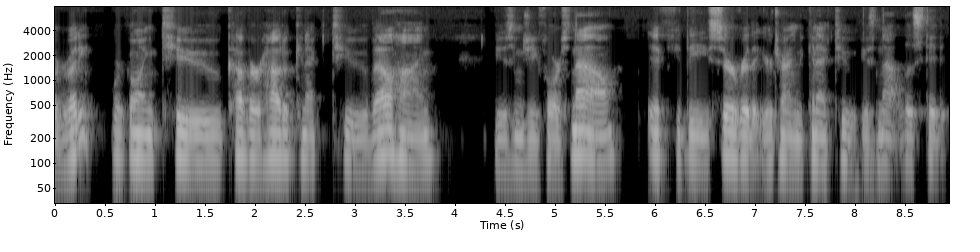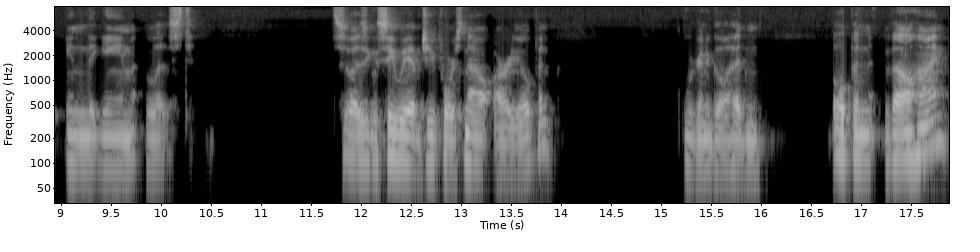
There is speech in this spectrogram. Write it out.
everybody. We're going to cover how to connect to Valheim using GeForce Now if the server that you're trying to connect to is not listed in the game list. So as you can see, we have GeForce Now already open. We're going to go ahead and open Valheim.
